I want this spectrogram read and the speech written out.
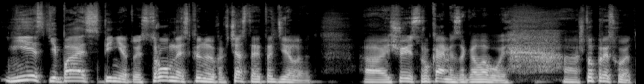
не сгибаясь в спине, то есть с ровной спиной, как часто это делают, а, еще и с руками за головой. А, что происходит?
